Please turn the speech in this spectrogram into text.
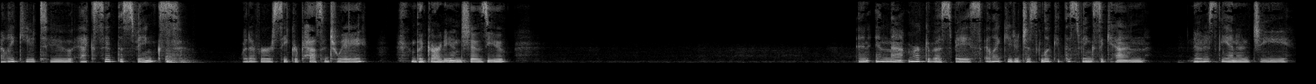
I'd like you to exit the Sphinx, whatever secret passageway the Guardian shows you. And in that Merkaba space, I'd like you to just look at the Sphinx again, notice the energy,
